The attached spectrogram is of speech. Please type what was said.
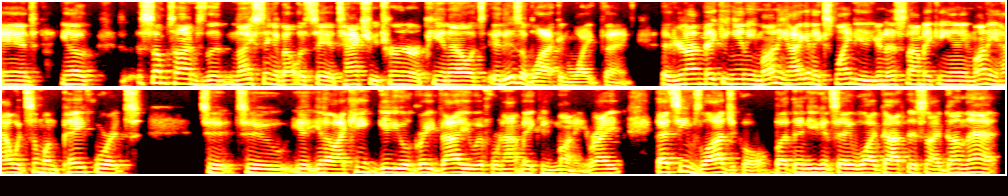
And you know, sometimes the nice thing about, let's say, a tax return or a P&L, it's it is a black and white thing. If you're not making any money, I can explain to you, you're just not making any money. How would someone pay for it? To to you know i can't give you a great value if we're not making money right? That seems logical but then you can say well i've got this and i've done that.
